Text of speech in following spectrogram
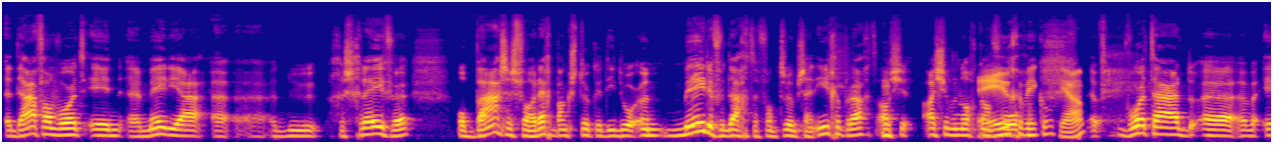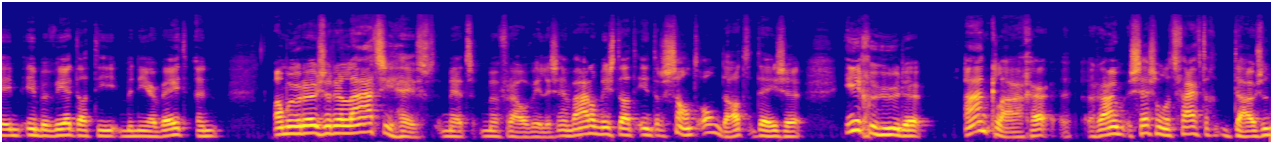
Eh, Daarvan wordt in eh, media nu geschreven op basis van rechtbankstukken die door een medeverdachte van Trump zijn ingebracht. Als je, als je me nog kan Heel volgen. ja. Wordt daar in, in beweerd dat die meneer Weet een amoureuze relatie heeft met mevrouw Willis. En waarom is dat interessant? Omdat deze ingehuurde aanklager eh, ruim 650.000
